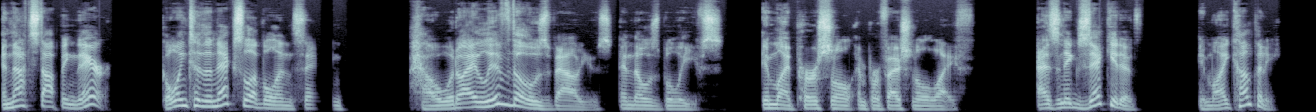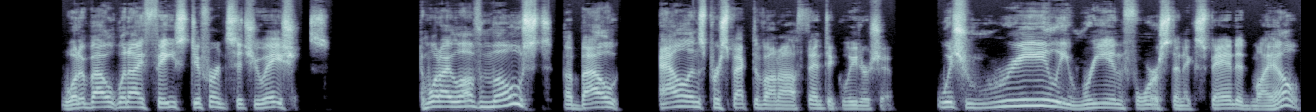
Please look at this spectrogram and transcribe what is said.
And not stopping there, going to the next level and saying, how would I live those values and those beliefs in my personal and professional life? As an executive in my company, what about when I face different situations? And what I love most about Alan's perspective on authentic leadership, which really reinforced and expanded my own,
